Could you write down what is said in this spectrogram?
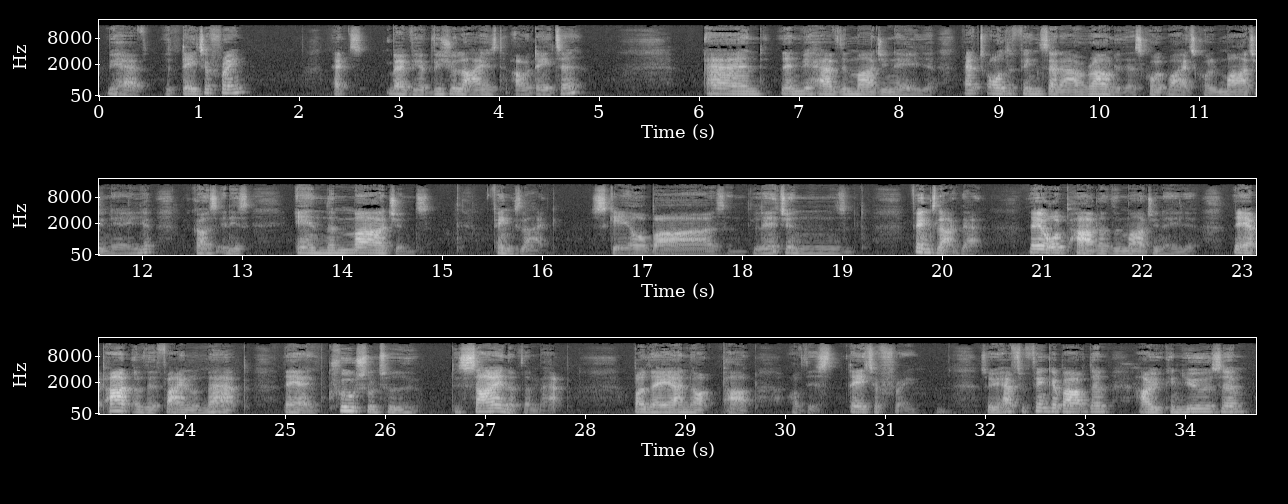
We have the data frame, that's where we have visualized our data and then we have the marginalia. That's all the things that are around it. That's called why it's called marginalia because it is in the margins. Things like scale bars and legends and things like that. They're all part of the marginalia. They are part of the final map. They are crucial to the design of the map, but they are not part of this data frame. So you have to think about them, how you can use them.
